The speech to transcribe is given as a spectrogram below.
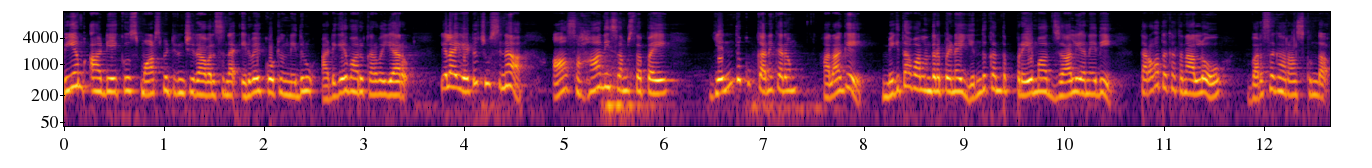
విఎంఆర్డీఏకు స్మార్ట్ సిటీ నుంచి రావాల్సిన ఇరవై కోట్ల నిధులు అడిగేవారు కరవయ్యారు. ఇలా ఎటు చూసినా ఆ సహాని సంస్థపై ఎందుకు కనికరం? అలాగే మిగతా వాళ్ళందరిపైన ఎందుకంత ప్రేమ జాలి అనేది తర్వాత కథనాల్లో వరుసగా రాసుకుందాం.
